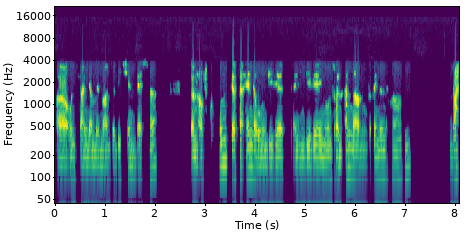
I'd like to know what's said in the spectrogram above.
und sagen, ja, wir machen es ein bisschen besser, sondern aufgrund der Veränderungen, die wir, die wir in unseren Annahmen drinnen haben, was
